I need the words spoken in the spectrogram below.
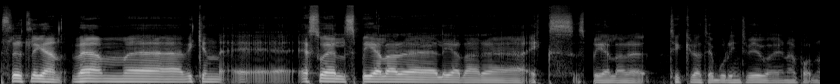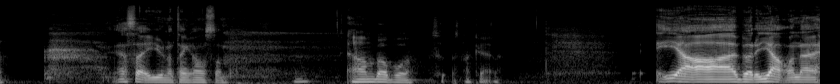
slutligen, vem, eh, vilken eh, SHL-spelare, ledare, ex-spelare tycker du att jag borde intervjua i den här podden? Jag säger Jonathan Granström. Är han bra på att snacka eller? Ja, både ja och nej.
